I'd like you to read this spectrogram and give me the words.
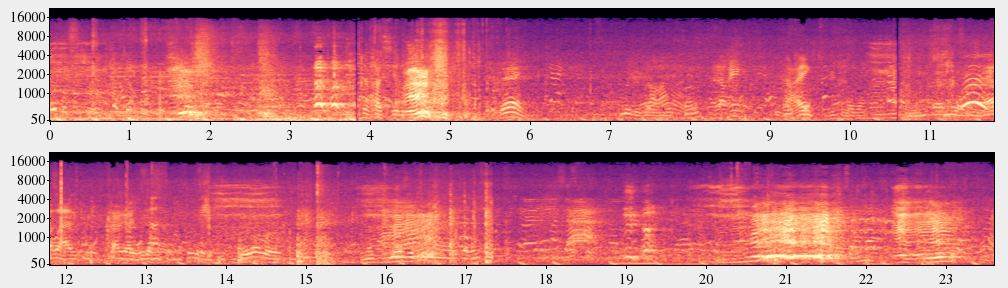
là, il n'y a pas mort d'accident. Très facile. Ouais. Moi, j'ai vu un mot fin. Ah, Rien du tout.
